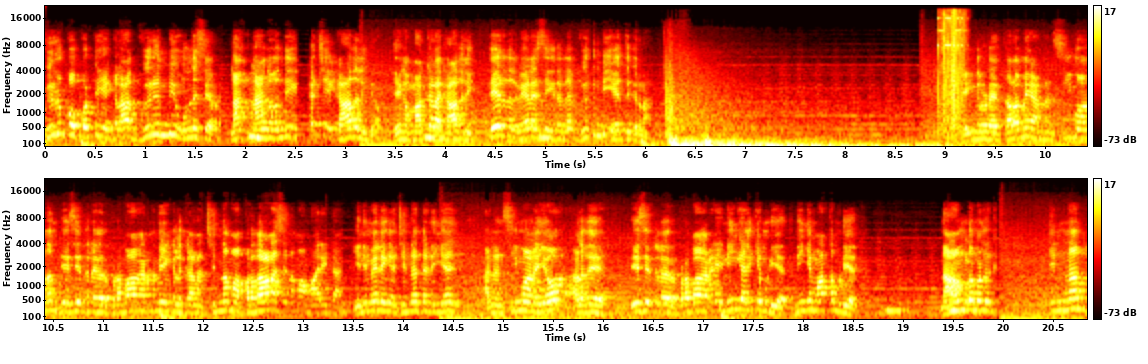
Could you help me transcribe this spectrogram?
விருப்பப்பட்டு எங்களா விரும்பி ஒண்ணு சேர்றோம் நா- நாங்க வந்து எங்க கட்சியை காதலிக்கிறோம். எங்க மக்களை காதலி தேர்தல் வேலை செய்யறத விரும்பி ஏத்துக்கிறோம். எங்களுடைய தலைமை அண்ணன் சீமானும் தேசிய தலைவர் பிரபாகரனுமே எங்களுக்கான சின்னமா பிரதான சின்னமா மாறிட்டாங்க. இனிமேல் எங்க சின்னத்தை நீங்க அண்ணன் சீமானையோ அல்லது தேசிய தலைவர் பிரபாகரனையோ நீங்க அளிக்க முடியாது. நீங்க மாத்த முடியாது. நாம் தமிழருக்கு சின்னம்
